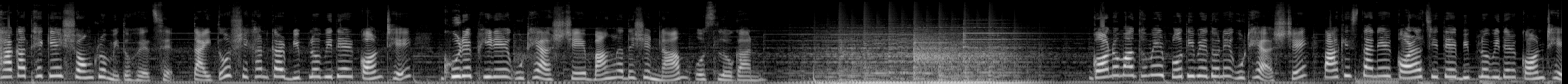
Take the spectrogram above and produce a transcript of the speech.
ঢাকা থেকে সংক্রমিত হয়েছে। তাই তো সেখানকার বিপ্লবীদের কণ্ঠে ঘুরে ফিরে উঠে আসছে বাংলাদেশের নাম ও স্লোগান। গণমাধ্যমের প্রতিবেদনে উঠে আসছে, পাকিস্তানের করাচিতে বিপ্লবীদের কণ্ঠে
